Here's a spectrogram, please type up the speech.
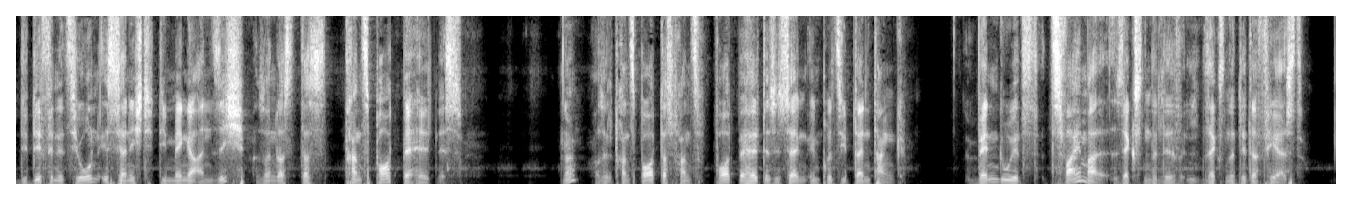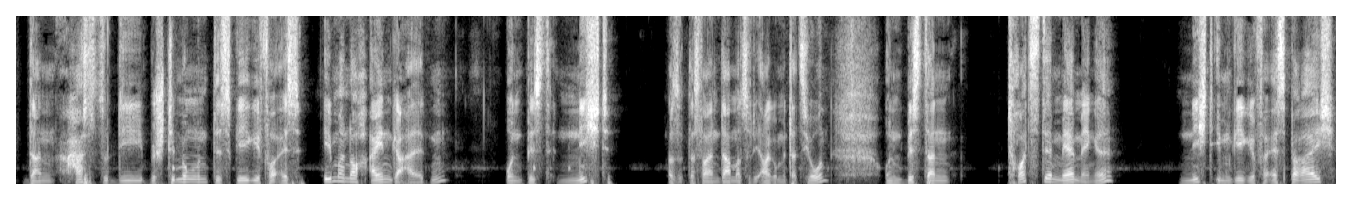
die Definition ist ja nicht die Menge an sich, sondern das, das Transportbehältnis. Ne? Also der Transport, das Transportbehältnis ist ja im Prinzip dein Tank wenn du jetzt zweimal 600 Liter, 600 Liter fährst, dann hast du die Bestimmungen des GGVS immer noch eingehalten und bist nicht, also das war damals so die Argumentation, und bist dann trotz der Mehrmenge nicht im GGVS-Bereich,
